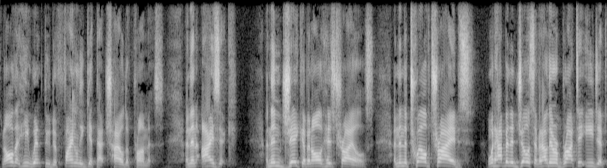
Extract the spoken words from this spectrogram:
and all that he went through to finally get that child of promise. And then Isaac, and then Jacob and all of his trials, and then the 12 tribes what happened to Joseph and how they were brought to Egypt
